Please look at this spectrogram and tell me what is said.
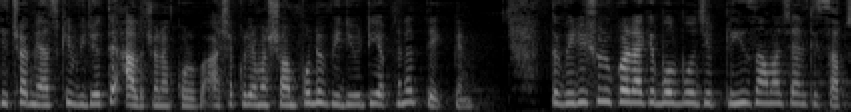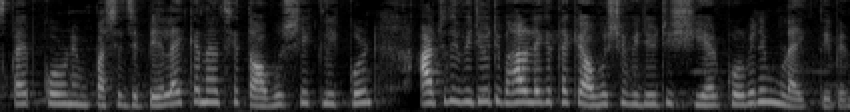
কিছু আমি আজকে ভিডিওতে আলোচনা করব। আশা করি আমার সম্পূর্ণ ভিডিওটি আপনারা দেখবেন। তো ভিডিও শুরু করার আগে বলব যে প্লিজ আমার চ্যানেলটি সাবস্ক্রাইব করুন এবং পাশে যে বেল আইকন আছে তা অবশ্যই ক্লিক করুন। আর যদি ভিডিওটি ভালো লেগে থাকে, অবশ্যই ভিডিওটি শেয়ার করবেন এবং লাইক দেবেন।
